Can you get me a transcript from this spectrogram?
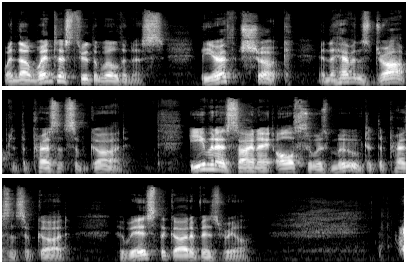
when thou wentest through the wilderness, the earth shook, and the heavens dropped at the presence of God, even as Sinai also was moved at the presence of God, who is the God of Israel.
